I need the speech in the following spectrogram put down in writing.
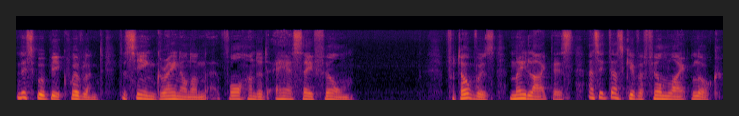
This will be equivalent to seeing grain on a 400 ASA film. Photographers may like this as it does give a film-like look.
